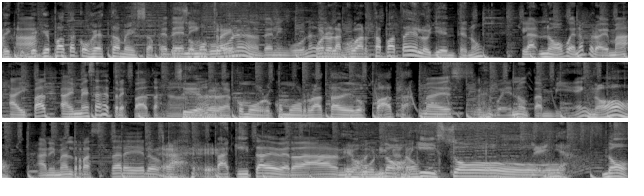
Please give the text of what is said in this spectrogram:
¿De, qué pata coge esta mesa? Porque De somos tres. ninguna, de ninguna. de Bueno, la ninguna. cuarta pata es el oyente, ¿no? Claro, no, bueno, pero hay, más, hay, pat- hay mesas de tres patas. nada Sí, es más. verdad, como, como rata de dos patas. Es, bueno, también. No, Animal rastrero. Eh, Ah, eh. Paquita de verdad Es nos, única, nos ¿no? hizo. Leña. No,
